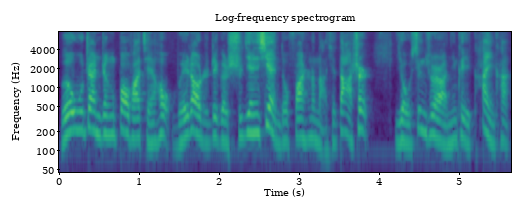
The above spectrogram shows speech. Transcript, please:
俄乌战争爆发前后，围绕着这个时间线都发生了哪些大事儿。有兴趣啊，您可以看一看。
